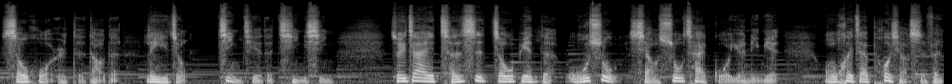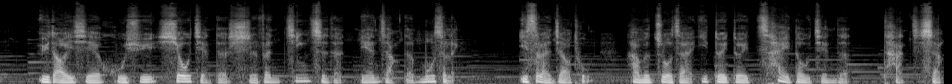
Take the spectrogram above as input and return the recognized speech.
收获而得到的另一种境界的清新。所以在城市周边的无数小蔬菜果园里面，我们会在破晓时分遇到一些胡须修剪得十分精致的年长的穆斯林伊斯兰教徒，他们坐在一堆堆菜豆间的毯子上，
